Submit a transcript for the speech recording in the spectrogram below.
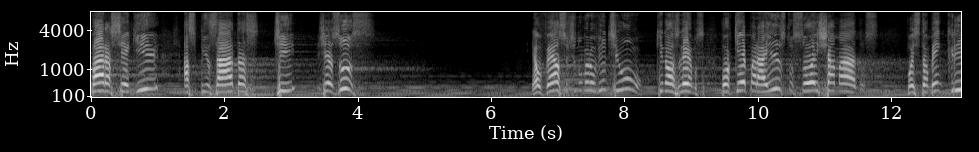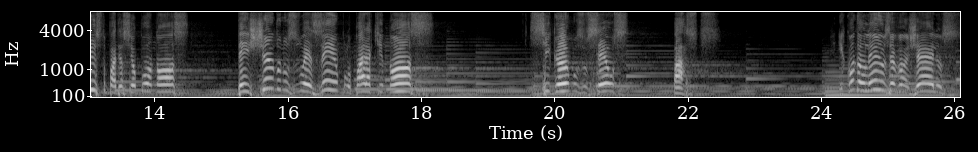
para seguir as pisadas de Jesus. É o verso de número 21 que nós lemos: Porque para isto sois chamados, pois também Cristo padeceu por nós, deixando-nos o exemplo para que nós sigamos os seus passos. E quando eu leio os evangelhos,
